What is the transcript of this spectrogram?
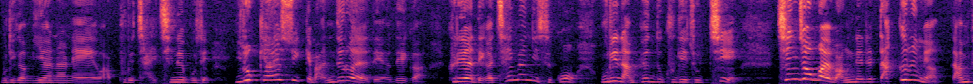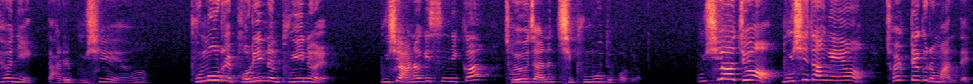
우리가 미안하네. 앞으로 잘 지내보세요. 이렇게 할 수 있게 만들어야 돼요. 내가 그래야 내가 체면이 쓰고 우리 남편도 그게 좋지. 친정과의 왕래를 딱 끊으면 남편이 나를 무시해요. 부모를 버리는 부인을 무시 안 하겠습니까? 저 여자는 지 부모도 버려. 무시하죠. 무시당해요. 절대 그러면 안 돼.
